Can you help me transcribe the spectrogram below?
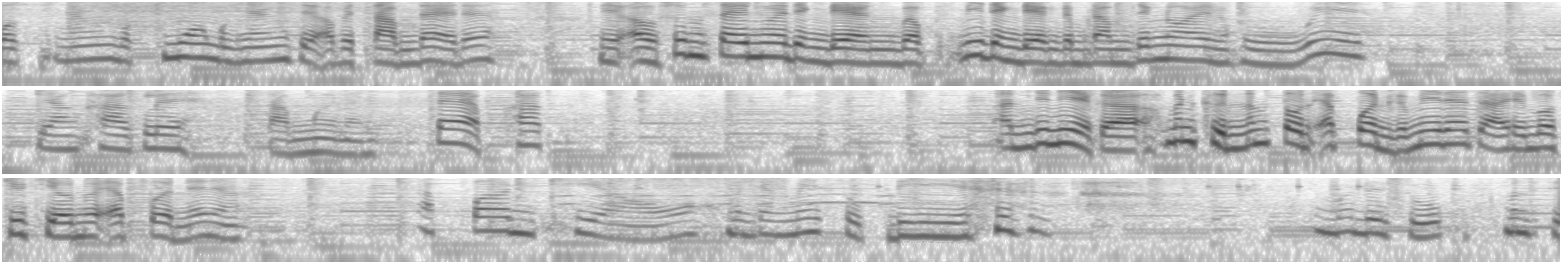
บักยังบักม่วงบักยังเสียเอาไปตำได้เด้อนี่เอาซุ่มใส่หน่วยแดงๆแบบมีแดงๆดำๆจังหน่อยโอ้โหยยางคักเลยตำมือนั้นแซ่บคัก อันที่นี่ก็มันขึ้นน้ำต้นแอปเปิลก็ไมีได้จ้ะเห็นบอกเขียวๆหน่วยแอปเปิลเนี่ยเนี่ยแอปเปิลเขียวมันยังไม่สุกดีมันได้สุกมันสิ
